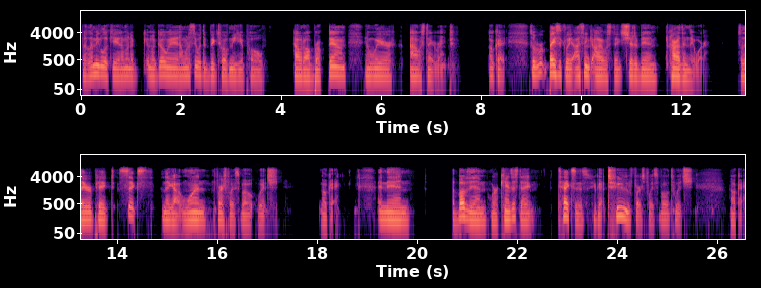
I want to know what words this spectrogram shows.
But let me look in. I'm gonna I'm gonna go in. I want to see what the Big 12 media poll, how it all broke down, and where Iowa State ranked. Okay, so basically, I think Iowa State should have been higher than they were. So they were picked sixth, and they got one first place vote, which, okay. And then above them were Kansas State, Texas, who got two first place votes, which, okay.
